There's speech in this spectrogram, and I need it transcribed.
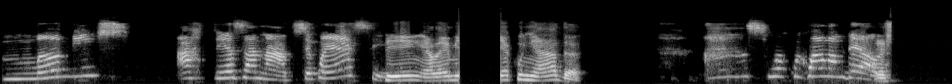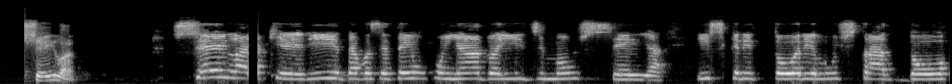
Mames Artesanato. Você conhece? Sim, ela é minha cunhada. Ah, sua. Qual é o nome dela? É Sheila. Sheila, querida, você tem um cunhado aí de mão cheia. Escritor, ilustrador.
